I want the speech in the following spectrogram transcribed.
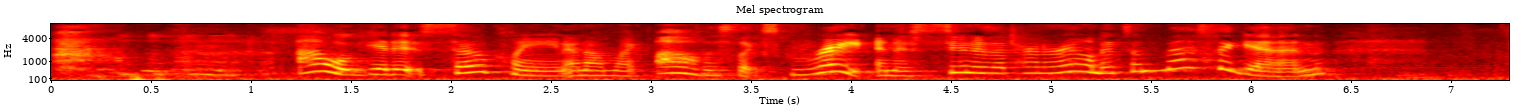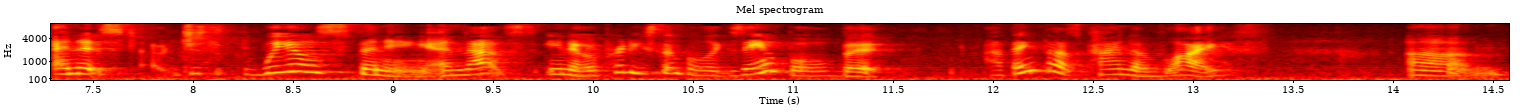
I will get it so clean and I'm like, oh, this looks great. And as soon as I turn around, it's a mess again. And it's just wheels spinning. And that's, you know, a pretty simple example, but I think that's kind of life. Um,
